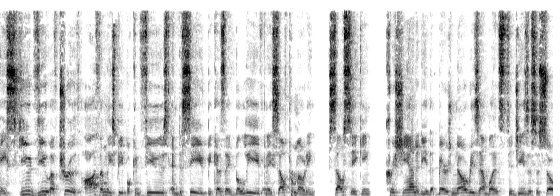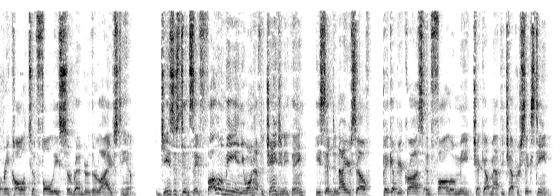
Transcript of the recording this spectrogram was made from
A skewed view of truth often leaves people confused and deceived because they believe in a self-promoting, self-seeking Christianity that bears no resemblance to Jesus' sobering call to fully surrender their lives to him. Jesus didn't say, follow me and you won't have to change anything. He said, deny yourself, Pick up your cross and follow me. Check out Matthew chapter 16.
